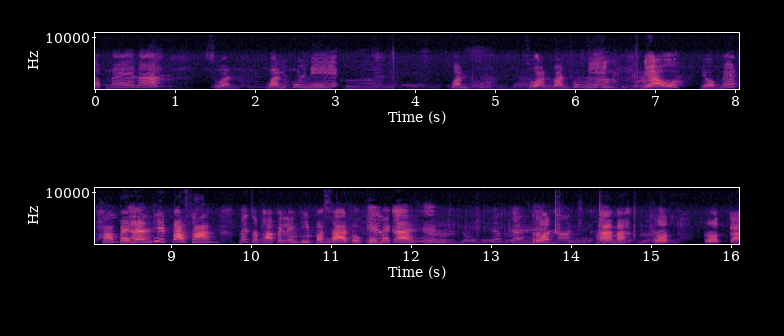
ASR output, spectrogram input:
กับแม่นะ ส่วนวันพรุ่งนี้ วันพรุ่งส่วนวันพรุ่งนี้ เดี๋ยว เดี๋ยวแม่พาไปเล่นที่ปราสาทแม่จะพาไปเล่นที่ปราสาทโอเคไหมครับรถมามารถรถกะ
